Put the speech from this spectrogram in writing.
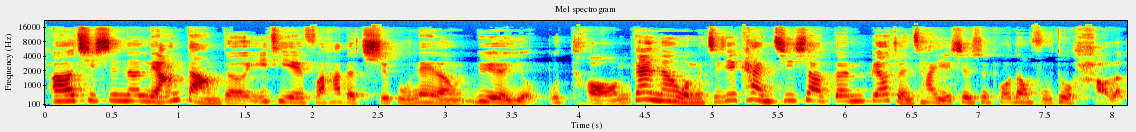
啊，其实呢，两档的 ETF 它的持股内容略有不同。但呢，我们直接看绩效跟标准差，也就是波动幅度好了。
